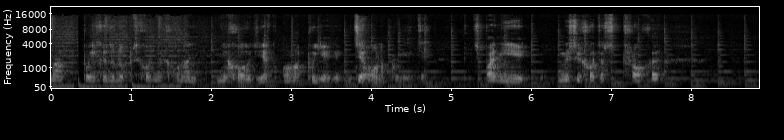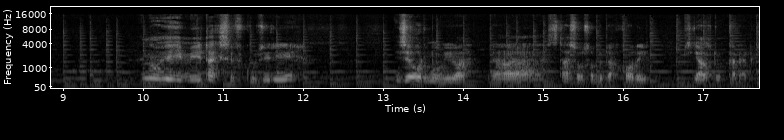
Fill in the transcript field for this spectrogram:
ma pojechać do psychologa, jak ona nie chodzi, jak ona pojedzie, gdzie ona pojedzie? Czy pani myśli chociaż trochę? No i mi tak się wkurzyli, że odmówiła dla starszej osoby, dla chorej przyjazdu karetki.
